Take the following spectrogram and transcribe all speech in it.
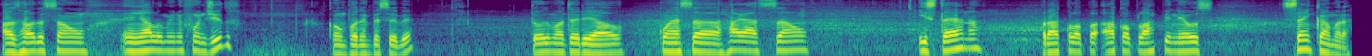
As rodas são em alumínio fundido, como podem perceber. Todo o material com essa raiação externa para acoplar pneus sem câmara.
